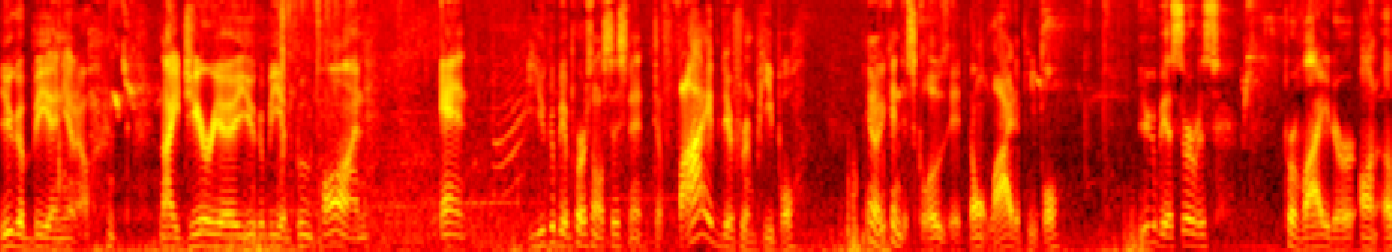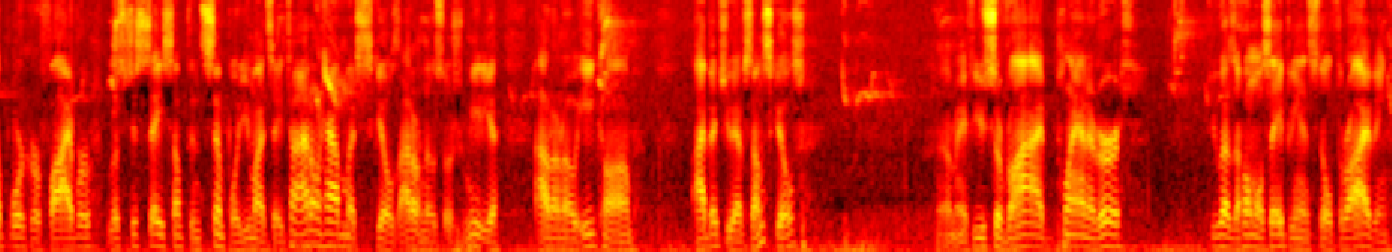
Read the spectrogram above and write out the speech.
you could be in, you know, Nigeria, you could be in Bhutan, and you could be a personal assistant to five different people. You know, you can disclose it. Don't lie to people. You could be a service provider on Upwork or Fiverr, let's just say something simple. You might say, Ty, I don't have much skills. I don't know social media. I don't know e-com. I bet you have some skills. I mean, if you survive planet Earth, if you as a Homo sapien still thriving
